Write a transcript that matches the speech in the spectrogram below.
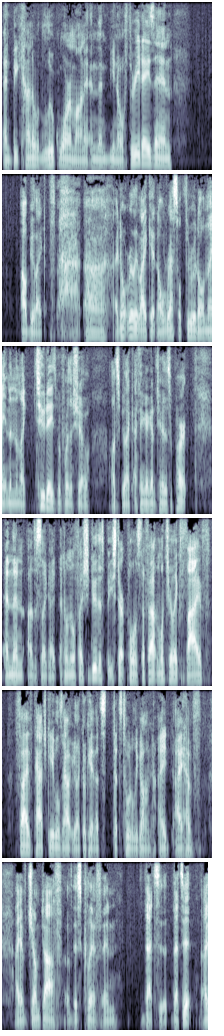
and be kind of lukewarm on it, and then you know three days in. I'll be like, uh, I don't really like it, and I'll wrestle through it all night. And then, like two days before the show, I'll just be like, I think I got to tear this apart. And then I'll just like, I, I don't know if I should do this, but you start pulling stuff out, and once you're like five five patch cables out, you're like, okay, that's that's totally gone. I I have I have jumped off of this cliff, and that's it. That's it. I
